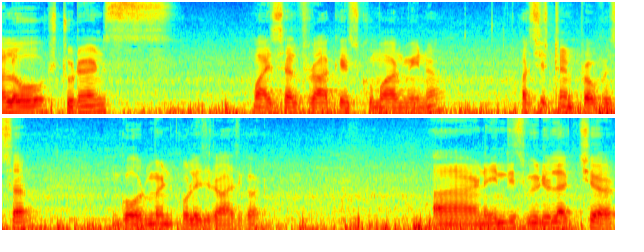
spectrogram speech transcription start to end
Hello students, myself Rakesh Kumar Meena, Assistant Professor, Government College Rajgarh and in this video lecture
